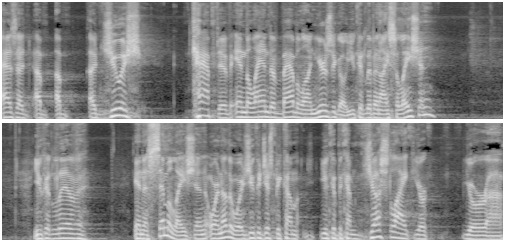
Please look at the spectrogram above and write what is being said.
as a, a, a, a Jewish captive in the land of Babylon years ago. You could live in isolation. You could live in assimilation, or in other words, you could just become, you could become just like your, your uh,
